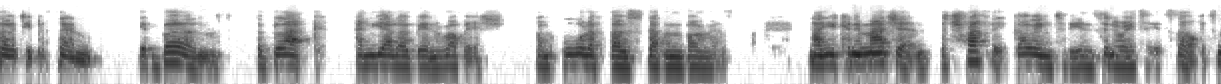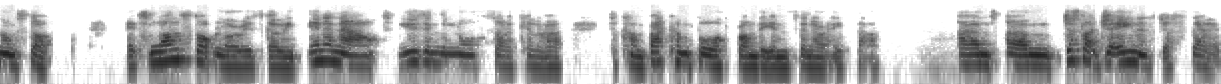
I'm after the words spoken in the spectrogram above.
30%. It burns the black and yellow bin rubbish from all of those seven boroughs. Now you can imagine the traffic going to the incinerator itself, it's non-stop. It's non-stop lorries going in and out using the North Circular to come back and forth from the incinerator. And um, just like Jane has just said,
